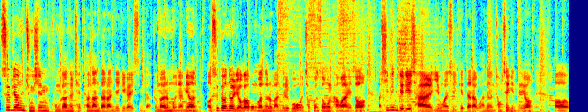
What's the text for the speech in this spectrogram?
수변 중심 공간을 재편한다라는 얘기가 있습니다. 그 말은 뭐냐면 어, 수변을 여가 공간으로 만들고 접근성을 강화해서 아, 시민들이 잘 이용할 수 있겠다라고 하는 정책인데요. 어,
